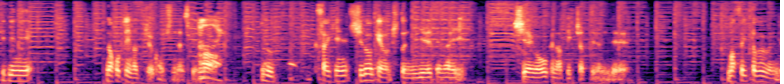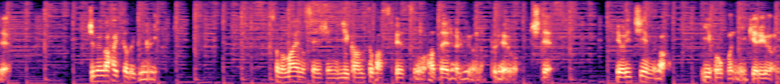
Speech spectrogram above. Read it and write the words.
的になことになっちゃうかもしれないですけど、まあはい、。ちょっと最近主導権をちょっと握れてない試合が多くなってきちゃってるんで、まあそういった部分で、自分が入った時に、その前の選手に時間とかスペースを与えられるようなプレーをして、よりチームがいい方向に行けるように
